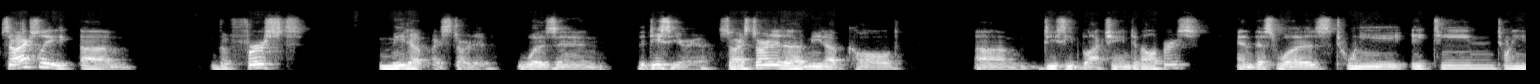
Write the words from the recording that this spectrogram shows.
so actually, um, the first meetup I started was in the DC area. So I started a meetup called um, DC Blockchain Developers, and this was 2018, 20,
